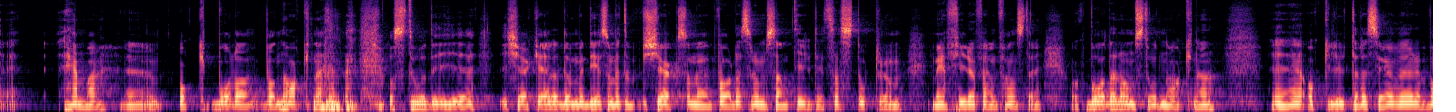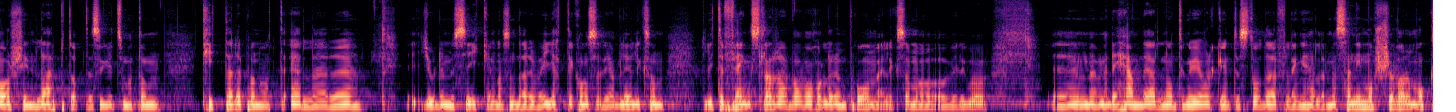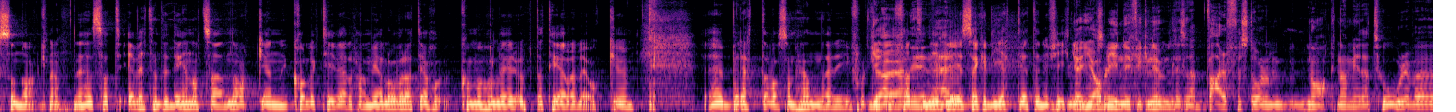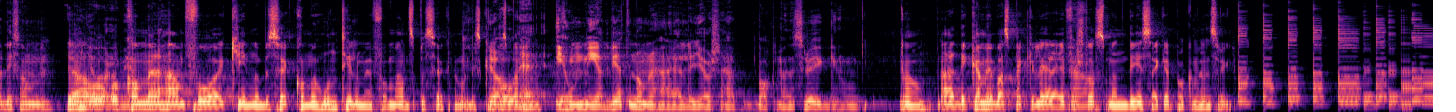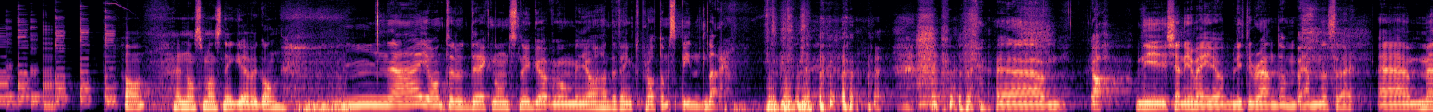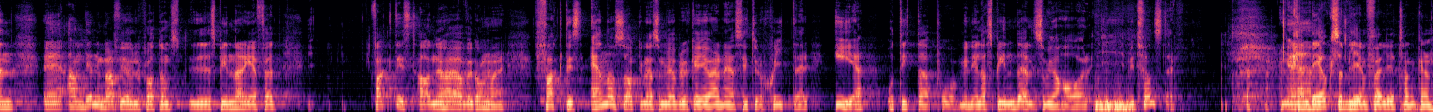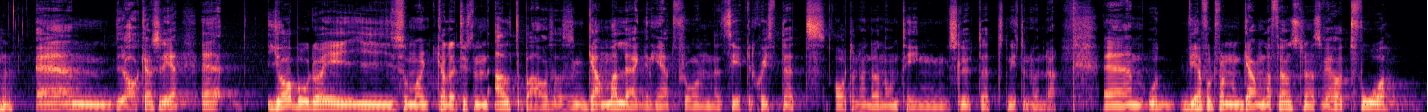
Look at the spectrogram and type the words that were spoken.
hemma eh, och båda var nakna och stod i, i köket. Eller de, det är som ett kök som är ett vardagsrum samtidigt. Ett så ett stort rum med fyra, fem fönster. Och båda de stod nakna Eh, och lutade sig över varsin laptop. Det såg ut som att de tittade på något eller eh, gjorde musiken och sånt där. Det var jättekonstigt. Jag blev liksom lite fängslad där. Bara, vad håller de på med liksom? Och, och ville gå. Eh, men, men det hände aldrig någonting och jag orkar inte stå där för länge heller. Men sen i morse var de också nakna. Så att, jag vet inte, det är något så här naken-kollektiv i alla fall. Men jag lovar att jag kommer hålla er uppdaterade och berätta vad som händer i fortsättningen. Ja, ja, för ni är- blir säkert jätte, jättenyfikna. Ja, jag också. blir nyfiken nu. Sådär, varför står de nakna med datorer? Vad, liksom, Ja, och, och kommer han få kvinnobesök? Kommer hon till och med få mansbesök någon? Det skulle Ja, och är, är hon medveten om det här eller gör så här bakom hennes rygg? Ja, det kan man ju bara spekulera i förstås, men det är säkert bakom hennes rygg. Ja, är det någon som har en snygg övergång? Mm, nej, jag har inte direkt någon snygg övergång, men jag hade tänkt prata om spindlar. Ehm, ja, ni känner ju mig, jag lite random ämne sådär. Ehm, men eh, anledningen varför jag vill prata om eh, spindlar är för att Faktiskt, ja, nu har jag övergången här. Faktiskt, en av sakerna som jag brukar göra när jag sitter och skiter är att titta på min lilla spindel som jag har i mitt fönster. Kan det också bli en följetong kanske? Ehm, ja, kanske det. Jag bor då i, i, som man kallar det, Tyskland, en Altbau, alltså en gammal lägenhet från sekelskiftet, 1800 någonting, slutet 1900. Ehm, och vi har fortfarande de gamla fönstren, så vi har två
